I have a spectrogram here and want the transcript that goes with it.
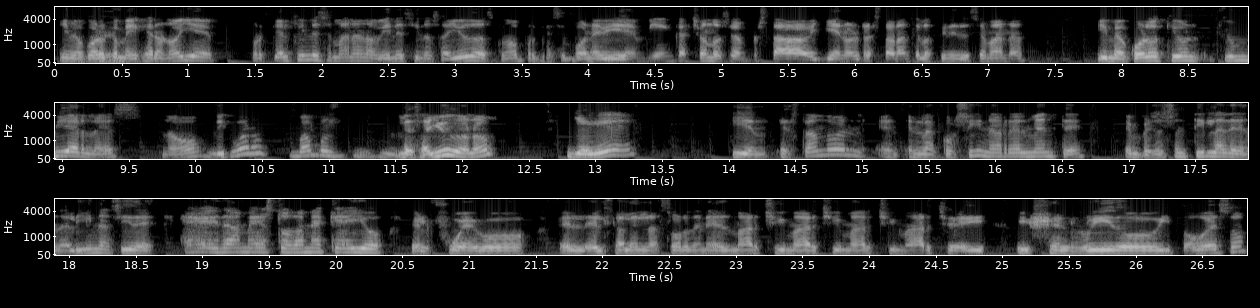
Y me acuerdo que me dijeron, oye, ¿por qué el fin de semana no vienes y nos ayudas? ¿no? Porque se pone bien, bien cachondo, siempre estaba lleno el restaurante los fines de semana. Y me acuerdo que un, que un viernes, ¿no? Dije, bueno, vamos, les ayudo, ¿no? Llegué y estando en, en, la cocina realmente empecé a sentir la adrenalina así de, hey, dame esto, dame aquello, el fuego, el, el salen las órdenes, marche y marche y marche y marche y, y el ruido y todo eso.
